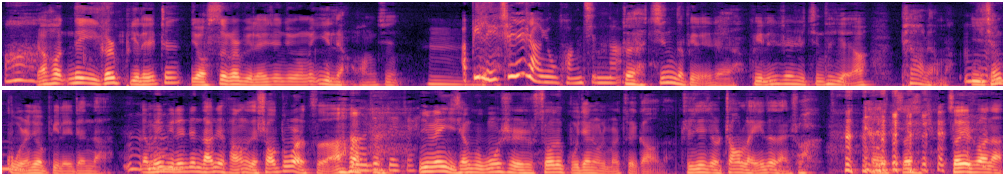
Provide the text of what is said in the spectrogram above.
哦。然后那一根避雷针有四根避雷针就用了一两黄金。嗯啊，避雷针上用黄金呢。对，金的避雷针啊，避雷针是金，它也要漂亮嘛。以前古人就避雷针的，要没避雷针，咱这房子得烧多少次啊？嗯，对对对，因为以前故宫是所有的古建筑里面最高的，直接就是招雷的。咱说，呃 所以所以说呢，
